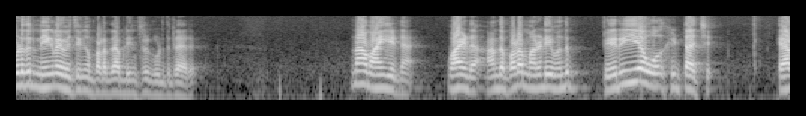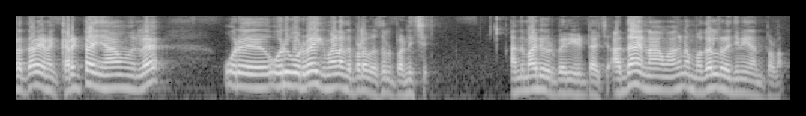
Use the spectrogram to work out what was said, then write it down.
கொடுத்துட்டு நீங்களே வச்சுங்க படத்தை அப்படின்னு சொல்லி கொடுத்துட்டாரு. நான் வாங்கிட்டேன். வாங்கிட்டேன் அந்த படம் மறுபடியும் வந்து பெரிய ஹிட் ஆச்சு. ஏறத்தாழ எனக்கு கரெக்டாக ஞாபகம் இல்லை. ஒரு ஒரு கோடி ரூபாய்க்கு மேலே அந்த படம் வசூல் பண்ணுச்சு. அந்த மாதிரி ஒரு பெரிய ஹிட் ஆச்சு. அதான் நான் வாங்கின முதல் ரஜினிகாந்த் படம்.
